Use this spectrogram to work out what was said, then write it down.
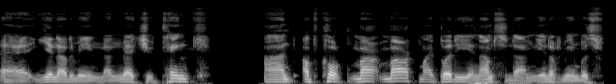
uh, you know what I mean, and makes you think. And of course, Mark, Mark, my buddy in Amsterdam, you know what I mean, was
